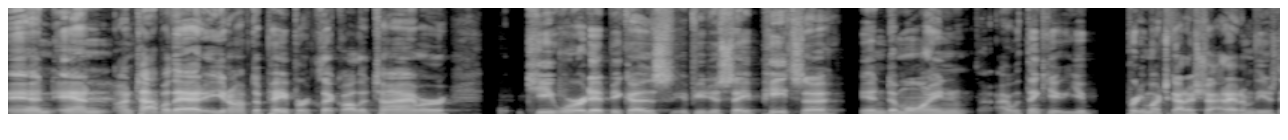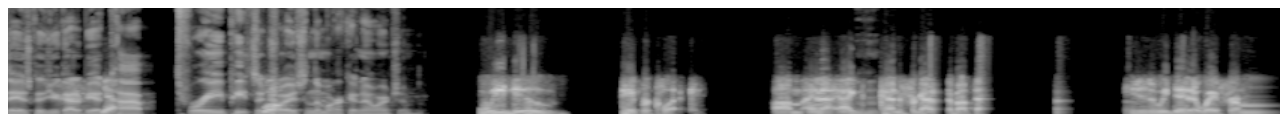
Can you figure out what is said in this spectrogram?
and and on top of that, you don't have to pay per click all the time or keyword it because if you just say pizza in Des Moines, I would think you you pretty much got a shot at them these days because you got to be a yeah. top three pizza well, choice in the market now, aren't you? we do pay per click, um, and I, I mm-hmm. kind of forgot about that. We did away from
